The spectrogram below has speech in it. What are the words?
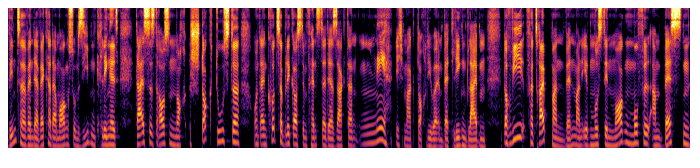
Winter, wenn der Wecker da morgens um sieben klingelt, da ist es draußen noch stockduster und ein kurzer Blick aus dem Fenster, der sagt dann, nee, ich mag doch lieber im Bett liegen bleiben. Doch wie vertreibt man, wenn man eben muss, den Morgenmuffel am besten?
